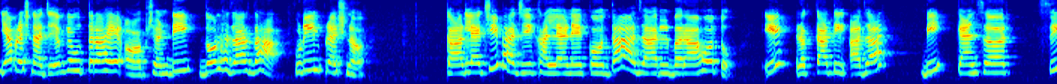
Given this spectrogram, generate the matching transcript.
या प्रश्नाचे योग्य उत्तर आहे ऑप्शन डी दोन हजार दहा. पुढील प्रश्न. कारल्याची भाजी खाल्ल्याने कोणता आजार बरा होतो? ए रक्तातील आजार बी कॅन्सर. सी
